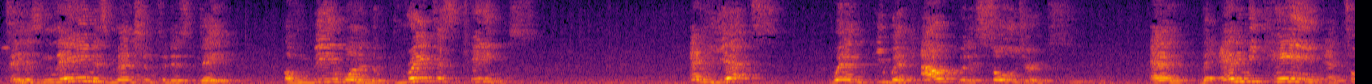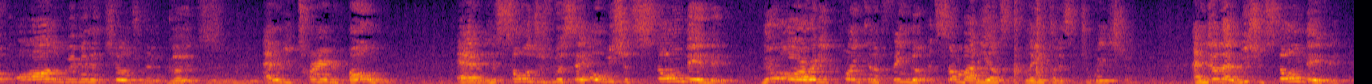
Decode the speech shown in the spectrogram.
To his name is mentioned to this day of being one of the greatest kings. And yet, when he went out with his soldiers, and the enemy came and took all the women and children and goods, Mhm. and returned home. And his soldiers were saying, Oh, we should stone David. They were already pointing a finger at somebody else to blame for the situation. And they're like, We should stone David.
